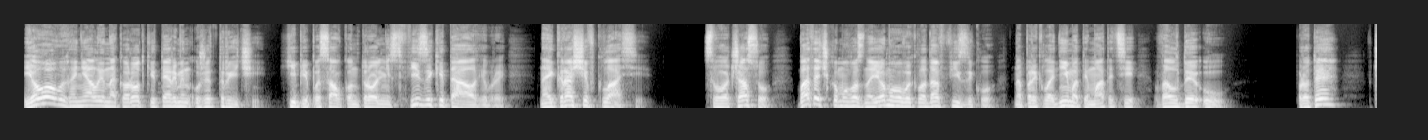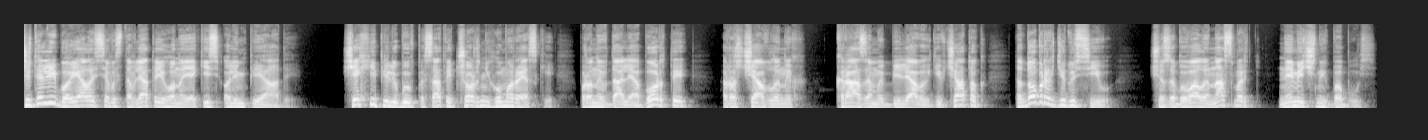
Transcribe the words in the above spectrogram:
Його виганяли на короткий термін уже тричі. Хіпі писав контрольні з фізики та алгебри, найкраще в класі. Свого часу батечко мого знайомого викладав фізику на прикладній математиці в ЛДУ. Проте вчителі боялися виставляти його на якісь олімпіади. Ще Хіпі любив писати чорні гуморески про невдалі аборти, розчавлених кразами білявих дівчаток та добрих дідусів, що забивали насмерть немічних бабусь.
